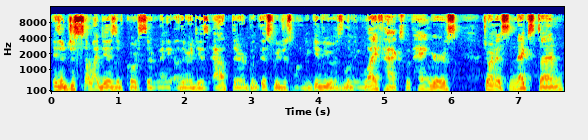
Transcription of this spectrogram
These are just some ideas. Of course, there are many other ideas out there, but this we just wanted to give you as living life hacks with hangers. Join us next time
